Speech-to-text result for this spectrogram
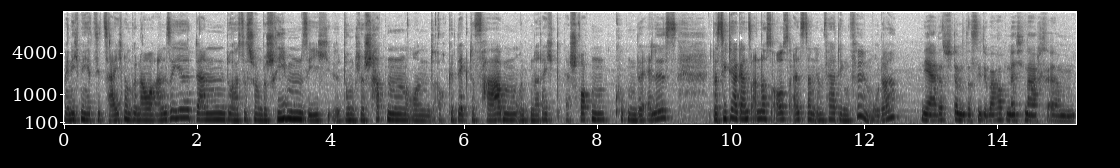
Wenn ich mir jetzt die Zeichnung genauer ansehe, dann, du hast es schon beschrieben, sehe ich äh, dunkle Schatten und auch gedeckte Farben und eine recht erschrocken guckende Alice. Das sieht ja ganz anders aus als dann im fertigen Film, oder? Ja, das stimmt. Das sieht überhaupt nicht nach ähm,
